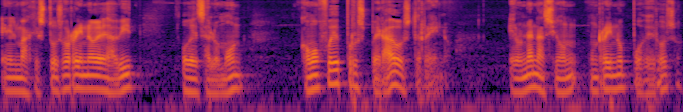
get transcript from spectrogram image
en el majestuoso reino de David o de Salomón. ¿Cómo fue prosperado este reino? Era una nación, un reino poderoso.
